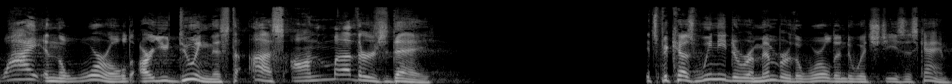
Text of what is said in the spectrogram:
why in the world are you doing this to us on Mother's Day? It's because we need to remember the world into which Jesus came.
